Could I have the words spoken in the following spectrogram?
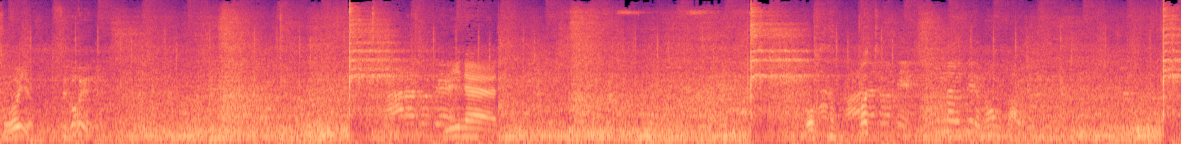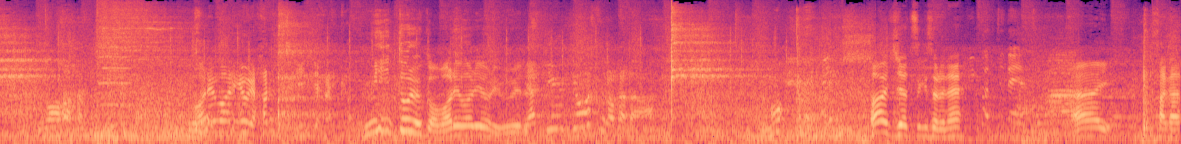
すごいよ。すごいよいいね。お待って。そんな打てるもんか。我々よりはるかにいいんじゃないか。ミート力は我々より上です野球教室の方。はいじゃあ次それね。こっちでやってますはい。下が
